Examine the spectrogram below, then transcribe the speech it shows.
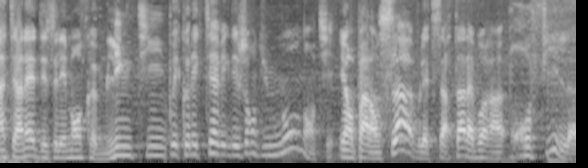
Internet, des éléments comme LinkedIn, vous pouvez connecter avec des gens du monde entier. Et en parlant de cela, vous êtes certain d'avoir un profil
